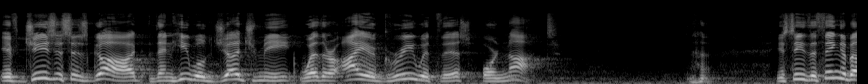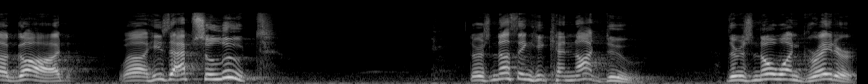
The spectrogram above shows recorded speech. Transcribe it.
If Jesus is God, then He will judge me whether I agree with this or not. you see, the thing about God, well, He's absolute. There's nothing He cannot do. There's no one greater.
